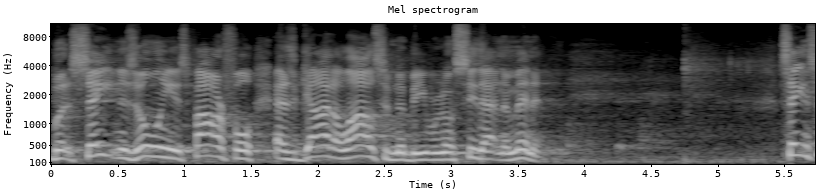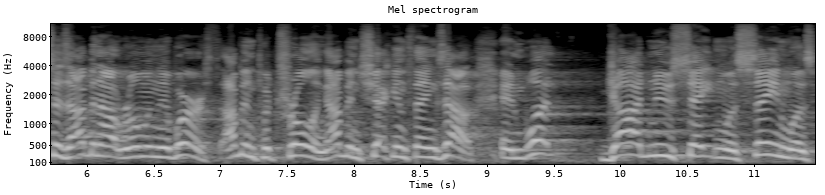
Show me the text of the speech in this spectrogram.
But Satan is only as powerful as God allows him to be. We're going to see that in a minute. Satan says, I've been out roaming the earth. I've been patrolling. I've been checking things out. And what God knew Satan was saying was,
